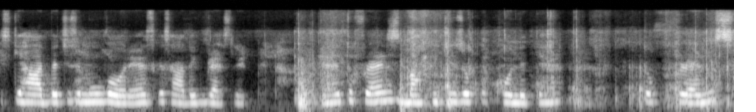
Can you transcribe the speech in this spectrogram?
इसके हाथ भी अच्छे से मूव हो रहे हैं। इसके साथ एक ब्रेसलेट पहना है तो फ्रेंड्स बाकी चीज़ों को खोल लेते हैं। तो फ्रेंड्स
